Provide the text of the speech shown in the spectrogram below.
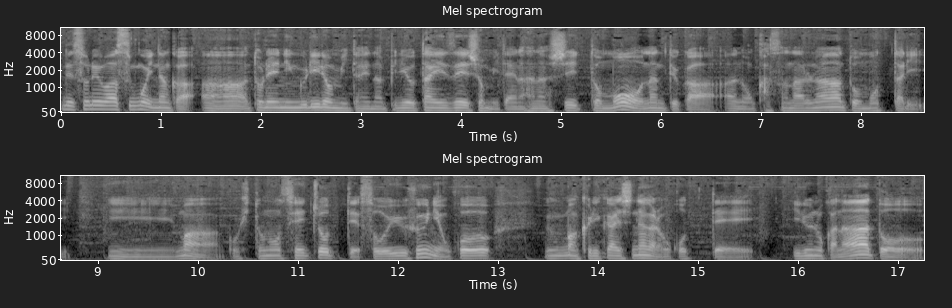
でそれはすごいなんかあトレーニング理論みたいなピリオタイゼーションみたいな話とも何ていうかあの重なるなと思ったり、えー、まあこう人の成長ってそういうふうに起こまあ、繰り返しながら起こっているのかなと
